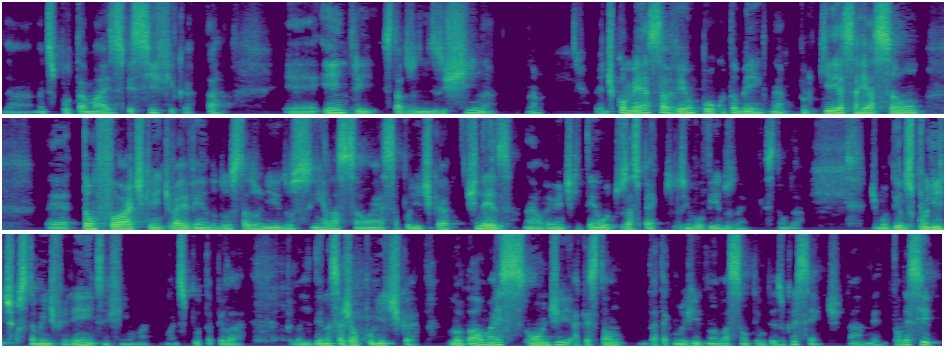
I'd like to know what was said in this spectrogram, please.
na, na, disputa mais específica, tá? é, entre Estados Unidos e China, né, a gente começa a ver um pouco também né, por que essa reação é, tão forte que a gente vai vendo dos Estados Unidos em relação a essa política chinesa. Né? Obviamente que tem outros aspectos envolvidos, né? questão da, de modelos políticos também diferentes, enfim, uma, uma, disputa pela, pela liderança geopolítica global, mas onde a questão da tecnologia e da inovação tem um peso crescente. Tá? Então, nesse,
